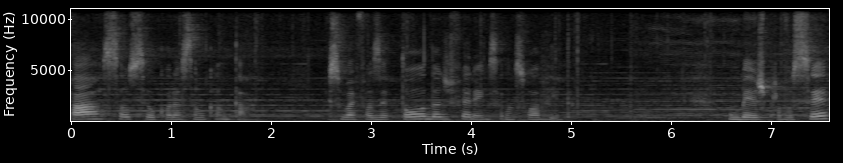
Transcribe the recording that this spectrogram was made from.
faça o seu coração cantar. Isso vai fazer toda a diferença na sua vida. Um beijo para você.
